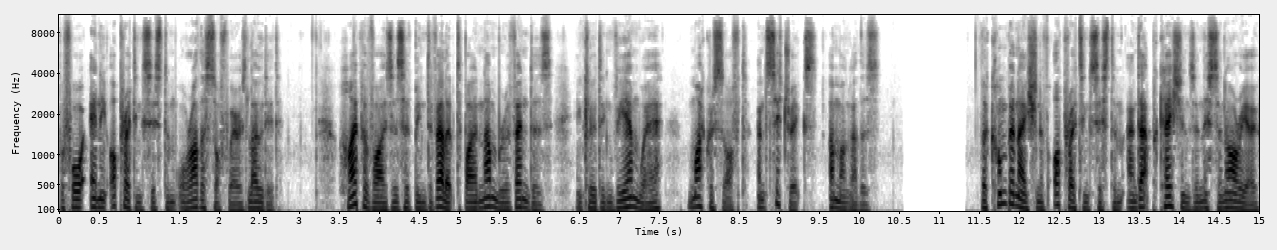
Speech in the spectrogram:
before any operating system or other software is loaded. Hypervisors have been developed by a number of vendors, including VMware, Microsoft, and Citrix, among others. The combination of operating system and applications in this scenario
